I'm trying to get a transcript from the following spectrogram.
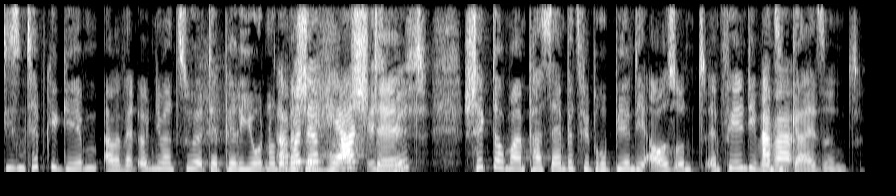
diesen Tipp gegeben, aber wenn irgendjemand zuhört, der Periodenunterwäsche Aber herstellt, schickt doch mal ein paar Samples, wir probieren die aus und empfehlen die, wenn Aber- sie geil sind.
